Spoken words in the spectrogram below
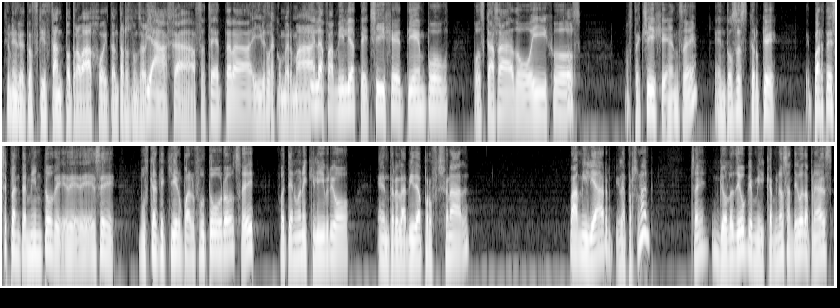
Sí, porque Entonces, tienes tanto trabajo y tanta responsabilidad. Viajas, etcétera. Y a comer más. Y la familia te exige tiempo, pues casado, hijos, pues te exigen, ¿sí? Entonces creo que parte de ese planteamiento, de, ese buscar qué quiero para el futuro, ¿sí? Fue tener un equilibrio entre la vida profesional, familiar y la personal. ¿sí? Yo les digo que mi camino a Santiago la primera vez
